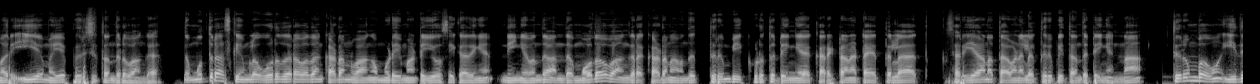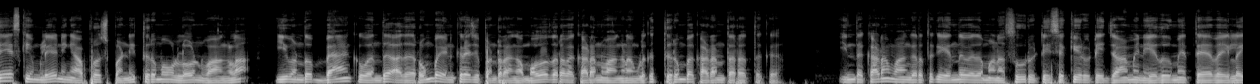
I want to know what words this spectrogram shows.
மாதிரி இஎம்ஐயை பிரித்து தந்துடுவாங்க. இந்த முத்ரா ஸ்கீமில் ஒரு தடவை தான் கடன் வாங்க முடியுமான்ட்டு யோசிக்காதீங்க. நீங்கள் வந்து அந்த மொதல் வாங்குற கடனை வந்து திரும்பி கொடுத்துட்டீங்க கரெக்டான டயத்தில் சரியான தவணையில் திருப்பி தந்துட்டீங்கன்னா திரும்பவும் இதே ஸ்கீம்லேயே நீங்கள் அப்ரோச் பண்ணி திரும்பவும் லோன் வாங்கலாம். ஈவன் தோ பேங்க் வந்து அதை ரொம்ப என்கரேஜ் பண்ணுறாங்க முத தடவை கடன் வாங்கினவங்களுக்கு திரும்ப கடன் தரத்துக்கு. இந்த கடன் வாங்குறதுக்கு எந்த விதமான சூரிட்டி செக்யூரிட்டி ஜாமீன் எதுவுமே தேவையில்லை.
